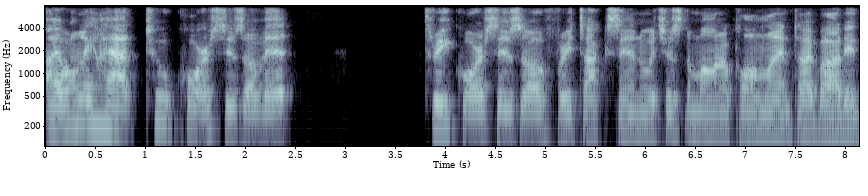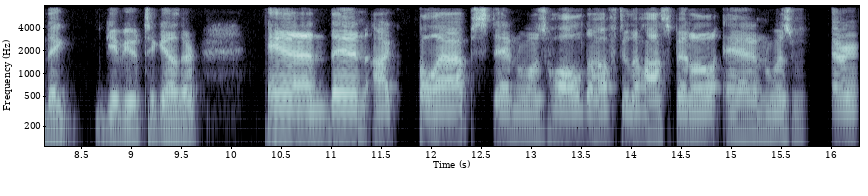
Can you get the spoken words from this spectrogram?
I only had two courses of it, three courses of Rituxan, which is the monoclonal antibody they give you together. And then I collapsed and was hauled off to the hospital and was very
